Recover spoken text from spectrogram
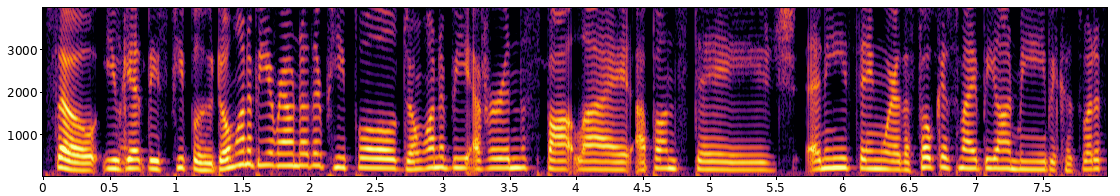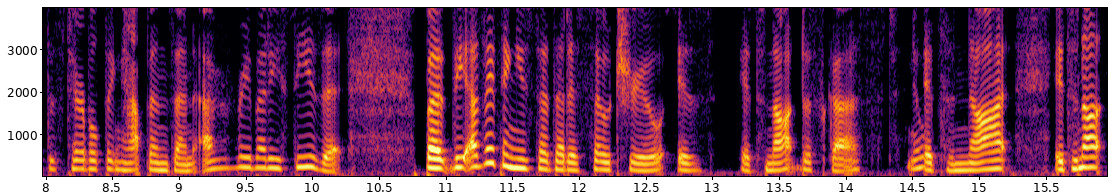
So you get these people who don't want to be around other people, don't want to be ever in the spotlight, up on stage, anything where the focus might be on me because what if this terrible thing happens and everybody sees it? But the other thing you said that is so true is it's not discussed. Nope. It's not it's not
